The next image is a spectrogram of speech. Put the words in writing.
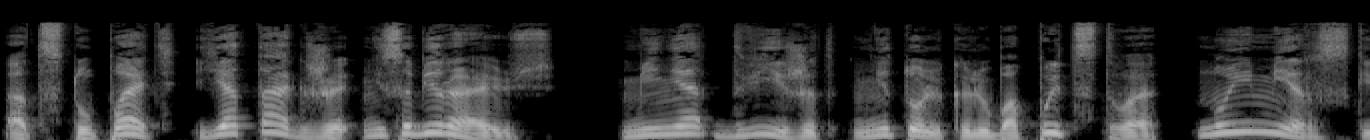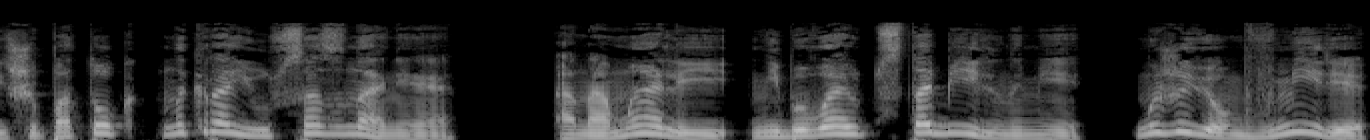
Отступать я также не собираюсь. Меня движет не только любопытство, но и мерзкий шепоток на краю сознания. Аномалии не бывают стабильными. Мы живем в мире,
